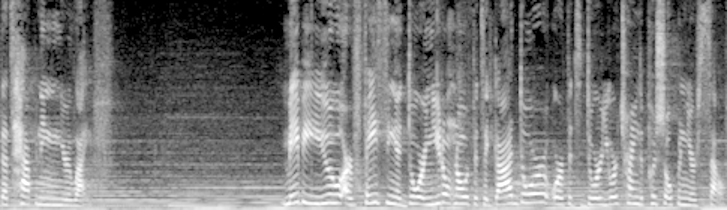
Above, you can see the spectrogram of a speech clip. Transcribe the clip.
that's happening in your life. Maybe you are facing a door and you don't know if it's a God door or if it's a door you're trying to push open yourself.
